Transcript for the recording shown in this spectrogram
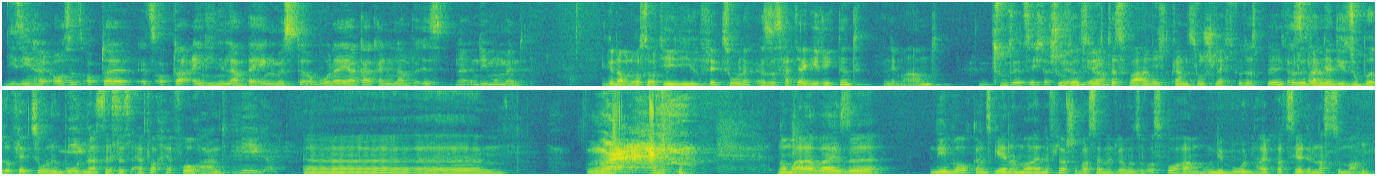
Die sehen halt aus, als ob da, als ob da eigentlich eine Lampe hängen müsste, obwohl da ja gar keine Lampe ist ne, in dem Moment. Genau, du hast auch die, die Reflexion. Also es hat ja geregnet in dem Abend. Zusätzlich, das Zusätzlich, stimmt, ja. das war nicht ganz so schlecht für das Bild, das weil du dann ja die super Reflexion im Boden mega. hast. Das ist einfach hervorragend. Mega. Äh, ähm. Normalerweise nehmen wir auch ganz gerne mal eine Flasche Wasser mit, wenn wir sowas vorhaben, um den Boden halt partiell nass zu machen.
